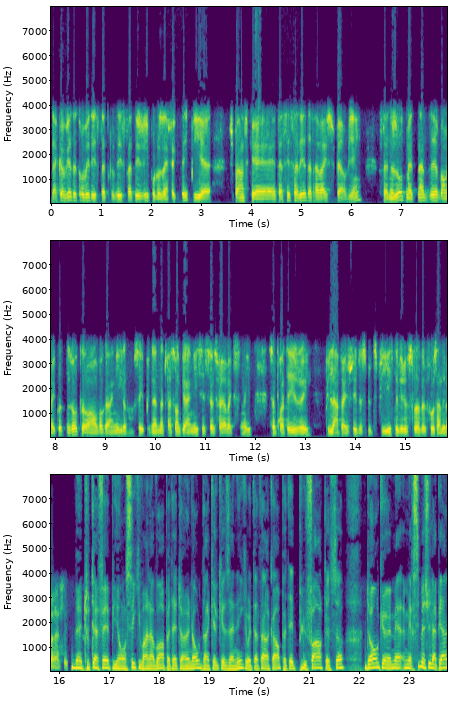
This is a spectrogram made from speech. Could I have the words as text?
la COVID a trouvé des, stratégies pour nous infecter, puis euh, je pense qu'elle est assez solide, elle travaille super bien. C'est à nous autres maintenant de dire bon, écoute, nous autres, on va gagner. Là. Notre façon de gagner, c'est de se faire vacciner, se protéger, puis l'empêcher de se multiplier, ce virus-là, il faut s'en débarrasser. Ben, tout à fait. Puis on sait qu'il va en avoir peut-être un autre dans quelques années qui va être encore peut-être plus fort que ça. Donc, euh, merci, M. Lapierre,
